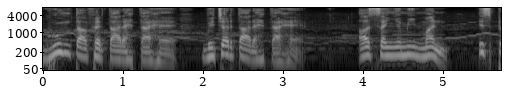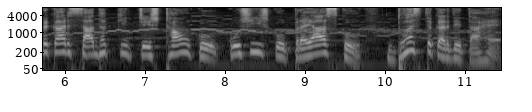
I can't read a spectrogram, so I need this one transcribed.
घूमता फिरता रहता है, विचरता रहता है। असंयमी मन इस प्रकार साधक की चेष्टाओं को, कोशिश को, प्रयास को ध्वस्त कर देता है।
